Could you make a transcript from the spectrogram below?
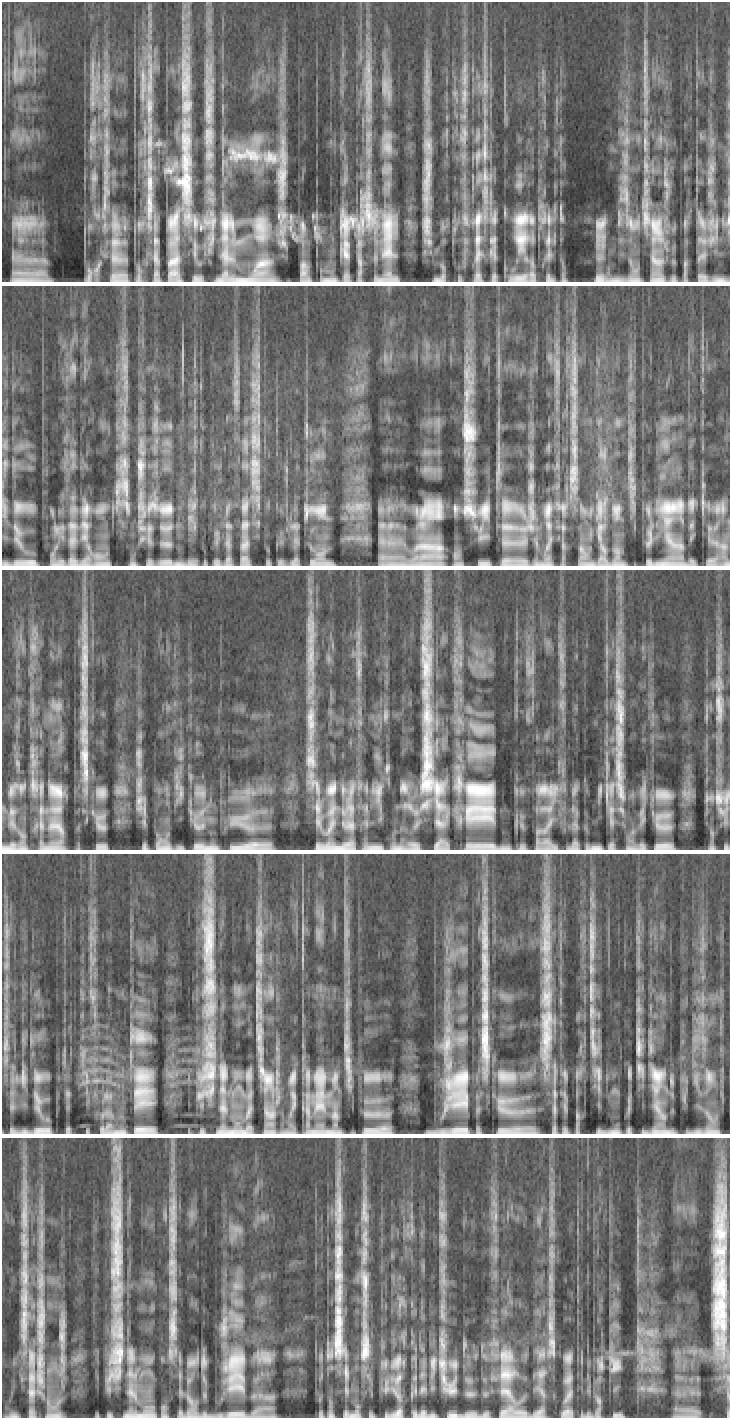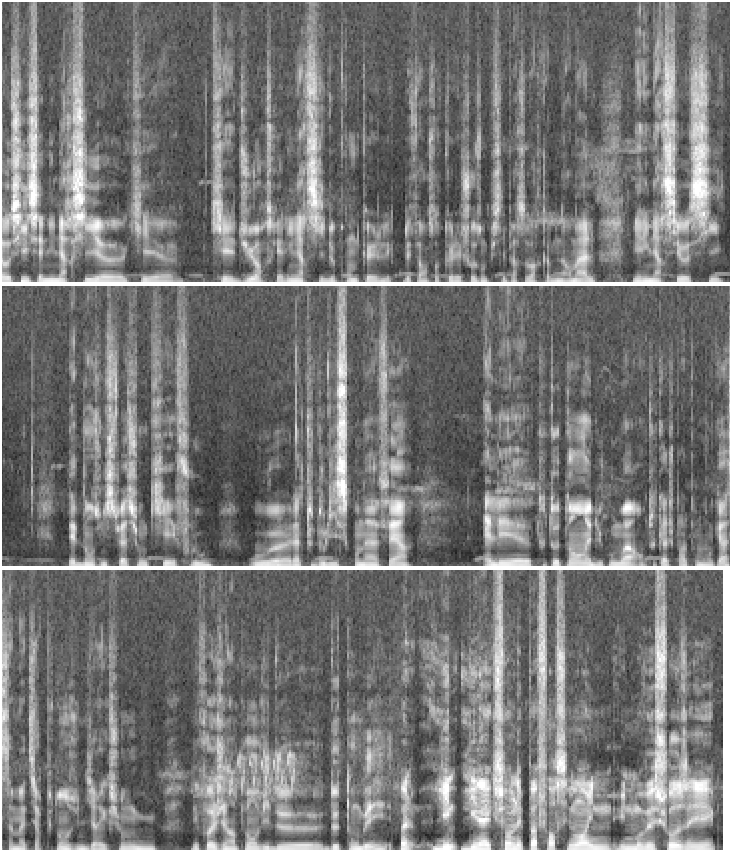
Euh, pour que, ça, pour que ça passe. Et au final, moi, je parle pour mon cas personnel, je me retrouve presque à courir après le temps. Mm. En me disant, tiens, je veux partager une vidéo pour les adhérents qui sont chez eux, donc il mm. faut que je la fasse, il faut que je la tourne. Euh, voilà. Ensuite, euh, j'aimerais faire ça en gardant un petit peu le lien avec euh, un de mes entraîneurs parce que j'ai pas envie que non plus s'éloignent de la famille qu'on a réussi à créer. Donc, il faut de la communication avec eux. Puis ensuite, cette vidéo, peut-être qu'il faut la monter. Et puis finalement, bah tiens, j'aimerais quand même un petit peu bouger parce que ça fait partie de mon quotidien depuis 10 ans. J'ai pas envie que ça change. Et puis finalement, quand c'est l'heure de bouger, bah, potentiellement c'est plus dur que d'habitude de faire euh, des air squats et des burpees. Euh, ça aussi, c'est une inertie euh, qui est qui est dure, parce qu'il y a l'inertie de prendre que, de faire en sorte que les choses on puisse les percevoir comme normales, mais il y a l'inertie aussi d'être dans une situation qui est floue, où la to-do list qu'on a à faire, elle est tout autant, et du coup moi, en tout cas je parle pour mon cas, ça m'attire plutôt dans une direction où des fois j'ai un peu envie de, de tomber. L'inaction n'est pas forcément une, une, mauvaise chose, et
